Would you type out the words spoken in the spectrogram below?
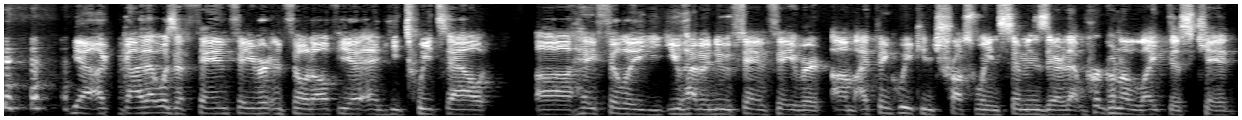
yeah, a guy that was a fan favorite in Philadelphia, and he tweets out, uh, "Hey Philly, you have a new fan favorite. Um, I think we can trust Wayne Simmonds there. That we're going to like this kid."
